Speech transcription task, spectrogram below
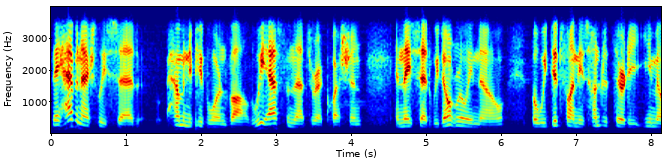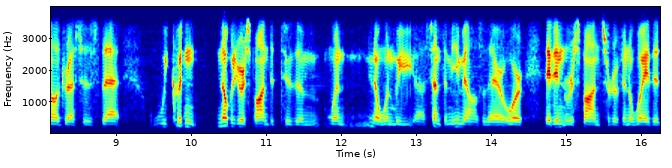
They haven't actually said how many people were involved. We asked them that direct question, and they said, we don't really know. but we did find these 130 email addresses that we couldn't nobody responded to them when you know when we uh, sent them emails there, or they didn't respond sort of in a way that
